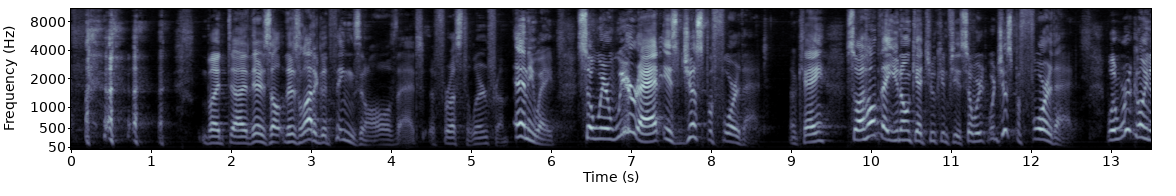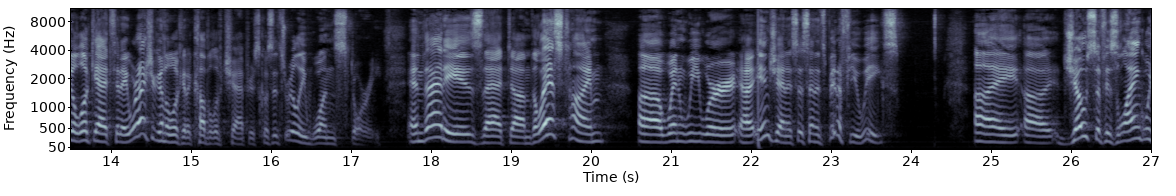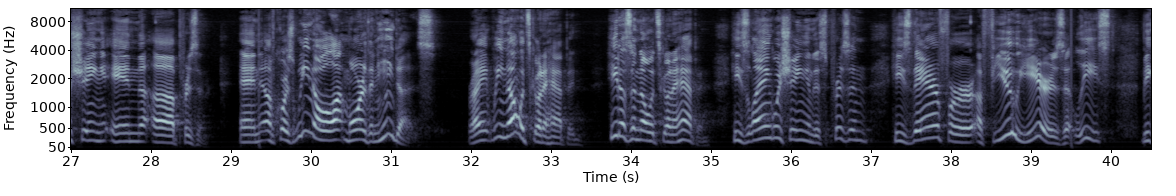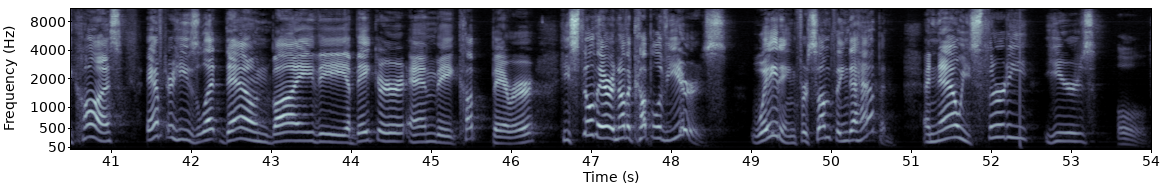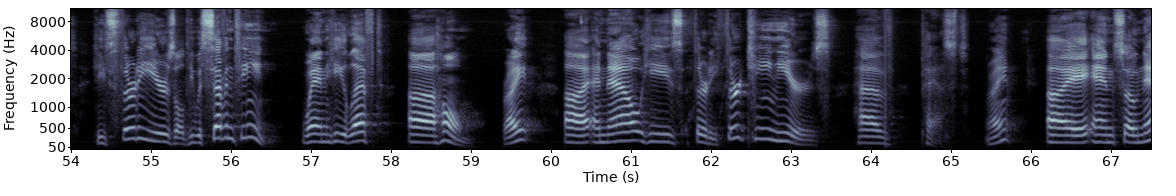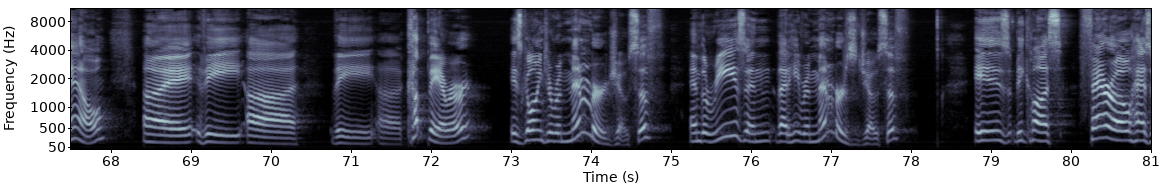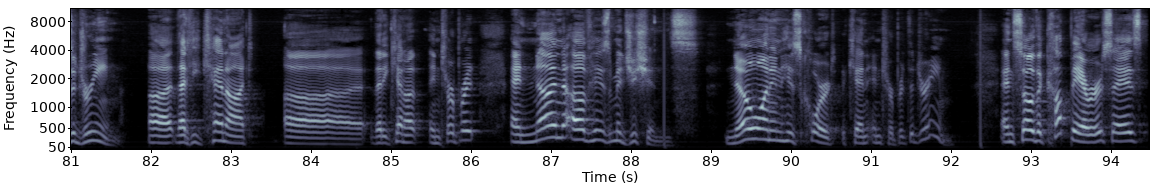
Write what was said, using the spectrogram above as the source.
but uh, there's, a, there's a lot of good things in all of that for us to learn from. Anyway, so where we're at is just before that, okay? So I hope that you don't get too confused. So we're, we're just before that. What we're going to look at today, we're actually going to look at a couple of chapters because it's really one story. And that is that um, the last time uh, when we were uh, in Genesis, and it's been a few weeks, uh, Joseph is languishing in uh, prison. And of course, we know a lot more than he does, right? We know what's going to happen. He doesn't know what's going to happen. He's languishing in this prison. He's there for a few years at least because after he's let down by the baker and the cupbearer, he's still there another couple of years waiting for something to happen. And now he's 30 years old. He's 30 years old. He was 17 when he left uh, home, right? Uh, and now he's 30. 13 years have passed, right? Uh, and so now uh, the, uh, the uh, cupbearer is going to remember Joseph. And the reason that he remembers Joseph is because Pharaoh has a dream that he cannot that he cannot interpret and none of his magicians, no one in his court can interpret the dream. And so the cupbearer says,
